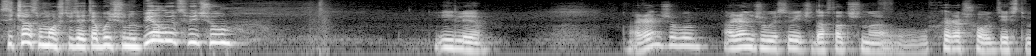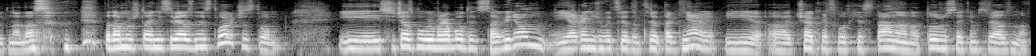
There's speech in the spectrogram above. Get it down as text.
Сейчас вы можете взять обычную белую свечу или оранжевую. Оранжевые свечи достаточно хорошо действуют на нас, потому что они связаны с творчеством. И сейчас мы будем работать с огнем, и оранжевый цвет это цвет огня, и э, чакра Свадхистана, она тоже с этим связана,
